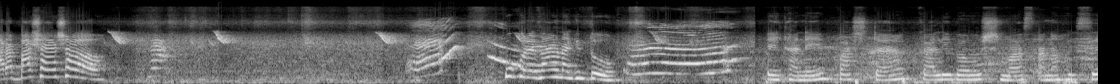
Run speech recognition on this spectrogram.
আর বাসায় আসো। পুকুরে যাও না কিন্তু। এইখানে পাঁচটা কালীবাউস মাছ আনা হয়েছে।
